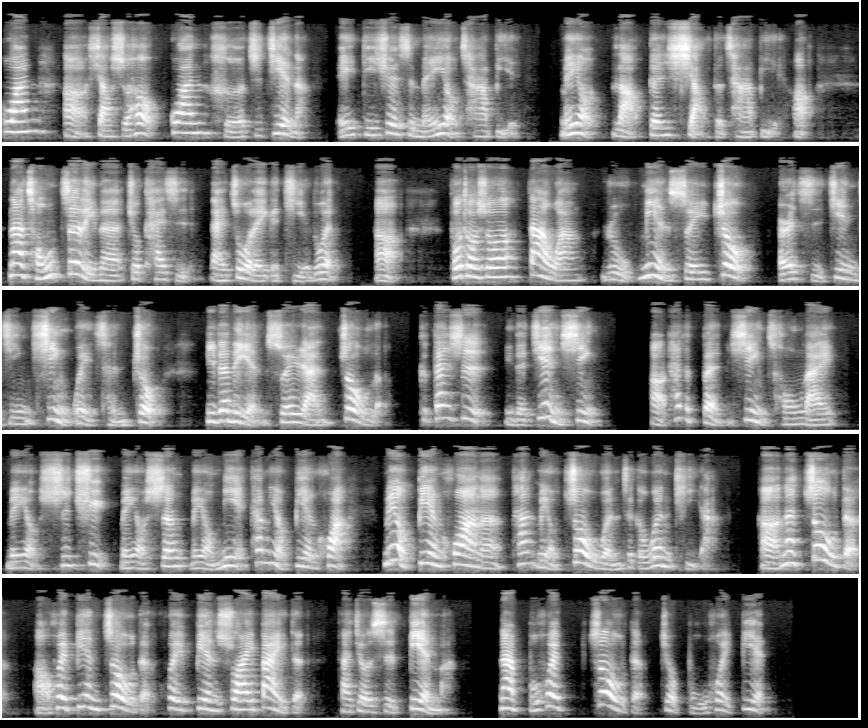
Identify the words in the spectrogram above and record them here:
观啊小时候观河之见呐、啊，诶，的确是没有差别，没有老跟小的差别啊。那从这里呢，就开始来做了一个结论啊。佛陀说：“大王，汝面虽皱。”而此见今性未曾皱，你的脸虽然皱了，可但是你的见性啊，它的本性从来没有失去，没有生，没有灭，它没有变化，没有变化呢，它没有皱纹这个问题呀。啊，那皱的啊，会变皱的，会变衰败的，它就是变嘛。那不会皱的就不会变。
